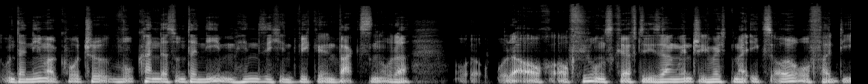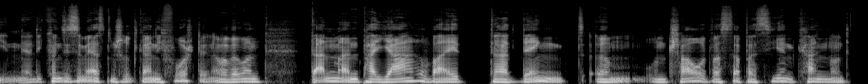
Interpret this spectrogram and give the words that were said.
Unternehmer coache, wo kann das Unternehmen hin sich entwickeln, wachsen oder oder auch auch Führungskräfte, die sagen, Mensch, ich möchte mal X Euro verdienen. Ja, die können sich im ersten Schritt gar nicht vorstellen. Aber wenn man dann mal ein paar Jahre weit da denkt ähm, und schaut, was da passieren kann. Und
